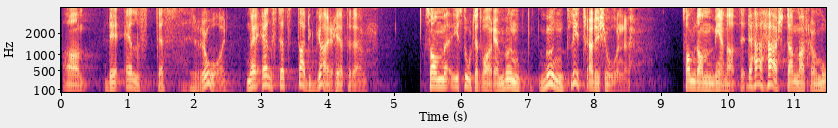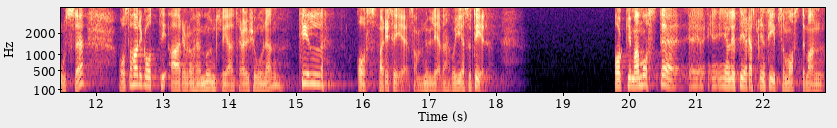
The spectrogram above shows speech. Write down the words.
um, det äldstes råd, nej, äldstes stadgar heter det, som i stort sett var en munt, muntlig tradition. Som de menar att det här härstammar från Mose och så har det gått i arv, den här muntliga traditionen, till oss fariseer som nu lever på Jesu tid. Och man måste, eh, enligt deras princip så måste man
